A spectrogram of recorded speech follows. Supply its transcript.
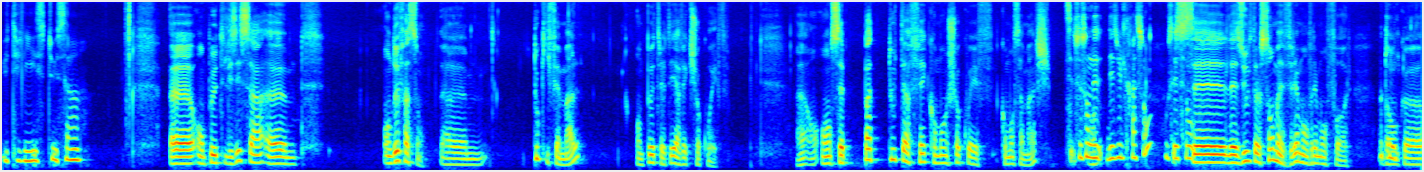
utilises-tu ça? Euh, on peut utiliser ça euh, en deux façons. Euh, tout qui fait mal, on peut traiter avec Shockwave. Hein, on ne sait pas tout à fait comment Shockwave, comment ça marche. Ce sont des, des ultrasons ou. C'est les ultrasons, mais vraiment, vraiment fort. Ok. Donc, euh,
